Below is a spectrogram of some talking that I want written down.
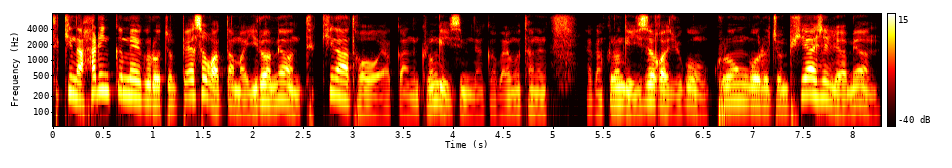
특히나 할인 금액으로 좀 뺏어갔다 막 이러면 특히나 더 약간 그런 게 있습니다. 그러니까 말 못하는 약간 그런 게 있어가지고 그런 거를 좀 피하시려면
